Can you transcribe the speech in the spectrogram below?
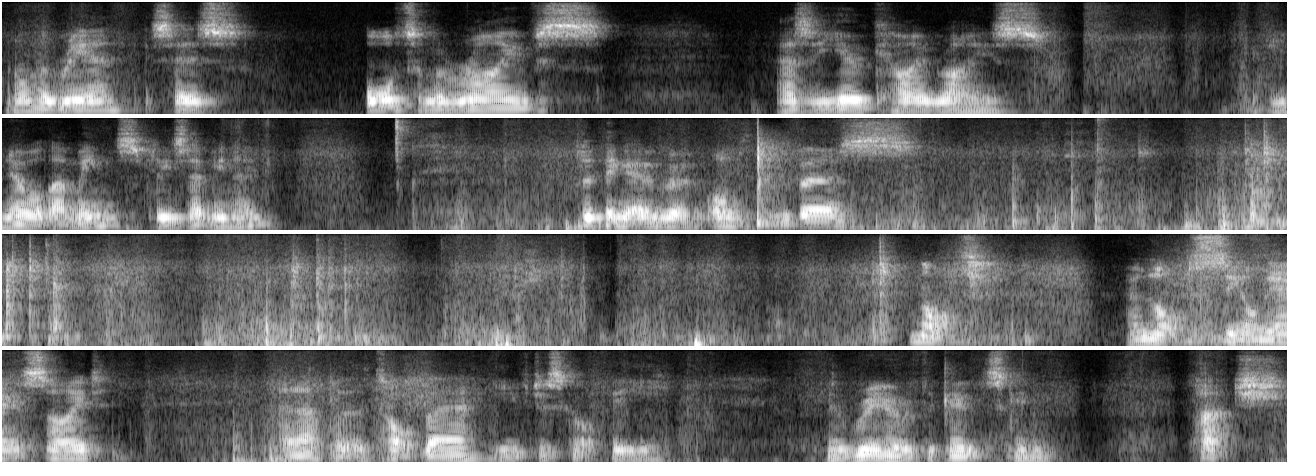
and on the rear it says, Autumn arrives as a yokai rise. If you know what that means, please let me know. Flipping it over onto the reverse, not a lot to see on the outside and up at the top there you've just got the the rear of the goatskin patch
